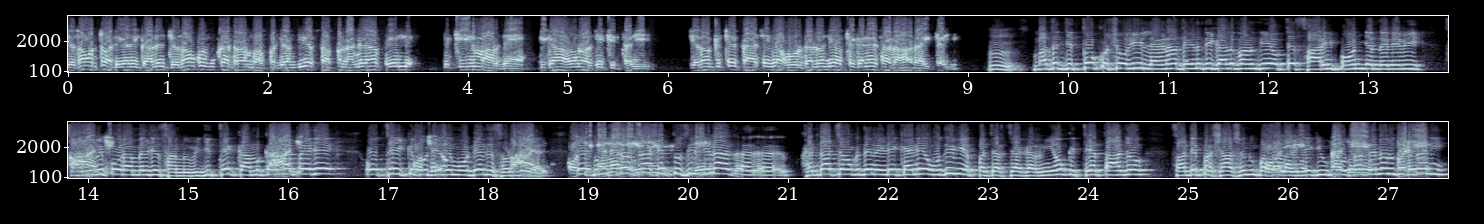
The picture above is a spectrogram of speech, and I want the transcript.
ਜਦੋਂ ਤੁਹਾਡੀ ਵਾਲੀ ਗੱਲ ਜਦੋਂ ਕੋਈ ਘਟਨਾ ਵਾਪਰ ਜਾਂਦੀ ਹੈ ਸੱਪ ਲੰਘ ਜਾਂਦਾ ਫਿਰ ਲਕੀਰ ਮਾਰਦੇ ਆ ਠੀਕ ਆ ਹੁਣ ਅਸੀਂ ਕੀਤਾ ਜੀ ਜਦੋਂ ਕਿਤੇ ਪੈਸੇ ਦਾ ਹੋਰ ਗੱਲ ਹੁੰਦੀ ਹੈ ਉੱਥੇ ਕਹਿੰਦੇ ਸਾਡਾ ਰਾਈਟ ਹੈ ਜੀ ਹੂੰ ਮਤਲਬ ਜਿੱਥੋਂ ਕੁਝ ਉਹੀ ਲੈਣਾ ਦੇਣ ਦੀ ਗੱਲ ਬਣਦੀ ਹੈ ਉੱਥੇ ਸਾਰੀ ਪਹੁੰਚ ਜਾਂਦੇ ਨੇ ਵੀ ਸਾਨੂੰ ਵੀ। ਭੋਰਾ ਮਿਲ ਜੇ ਸਾਨੂੰ ਵੀ ਜਿੱਥੇ ਕੰਮ ਕਰਨਾ। ਪੈ ਜੇ ਉੱਥੇ ਇੱਕ ਦੂਜੇ ਦੇ ਮੋਢਿਆਂ ਤੇ ਸੁੱਟਦੇ ਆ। ਤੇ ਦੂਸਰਾ ਕਹਿੰਦੇ ਕਿ ਤੁਸੀਂ ਜਿਹੜਾ ਖੰਡਾ ਚੌਂਕ ਦੇ ਨੇੜੇ ਕਹਿੰਦੇ ਉਹਦੀ ਵੀ ਆਪਾਂ ਚਰਚਾ ਕਰਨੀ ਆ ਉਹ ਕਿੱਥੇ ਤਾਂ ਜੋ ਸਾਡੇ ਪ੍ਰਸ਼ਾਸਨ ਨੂੰ ਪਤਾ ਲੱਗ ਜੇ ਕਿਉਂਕਿ ਉਦਾਂ ਤਾਂ ਇਹਨਾਂ ਨੂੰ ਦਿਖਦਾ ਨਹੀਂ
